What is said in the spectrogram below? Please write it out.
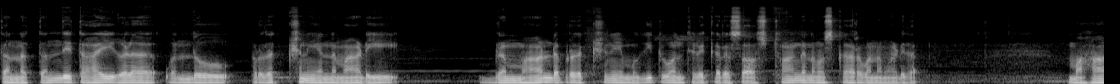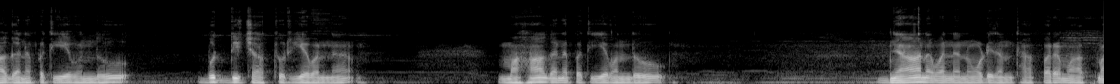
ತನ್ನ ತಂದೆ ತಾಯಿಗಳ ಒಂದು ಪ್ರದಕ್ಷಿಣೆಯನ್ನು ಮಾಡಿ, ಬ್ರಹ್ಮಾಂಡ ಪ್ರದಕ್ಷಿಣೆ ಮುಗೀತು ಅಂಥೇಳಿ ಕರ ಸಾಷ್ಟಾಂಗ ನಮಸ್ಕಾರವನ್ನು ಮಾಡಿದ. ಮಹಾಗಣಪತಿಯ ಒಂದು ಬುದ್ಧಿ ಚಾತುರ್ಯವನ್ನು ಮಹಾಗಣಪತಿಯ ಒಂದು ಜ್ಞಾನವನ್ನು ನೋಡಿದಂಥ ಪರಮಾತ್ಮ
